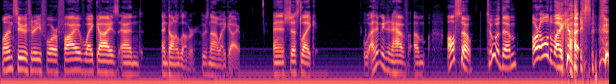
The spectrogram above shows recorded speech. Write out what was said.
one, two, three, four, five white guys and and Donald Glover, who's not a white guy, and it's just like I think we need to have um also two of them are old white guys.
